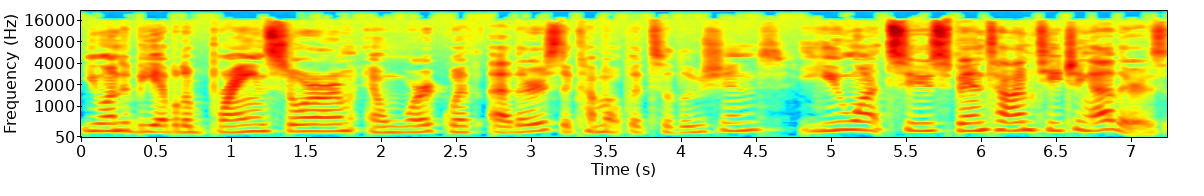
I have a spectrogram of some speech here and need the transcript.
you want to be able to brainstorm and work with others to come up with solutions. You want to spend time teaching others.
